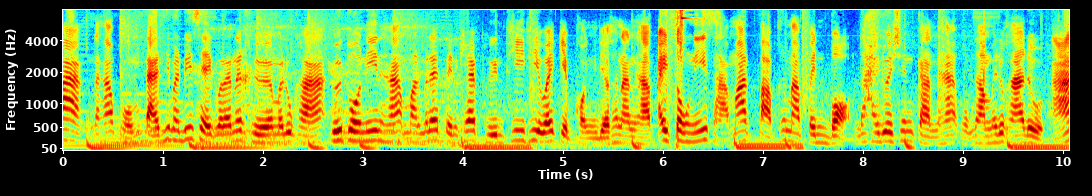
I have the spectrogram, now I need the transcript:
มากๆนะครับผมแต่ที่มันพิเศษกว่านั้นก็คือมาลูกค้า คือตัวนี้นะฮะมันไม่ได้เป็นแค่พื้นที่ที่ไว้เก็บของอย่างเดียวเท่านั้นครับไอ้ตรงนี้สามารถปรับขึ้นมาเป็นเบาะได้ด้วยเช่นกันนะฮะผมทำให้ลูกค้าดูอ่า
